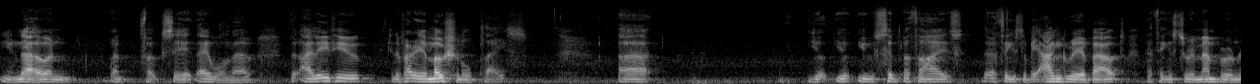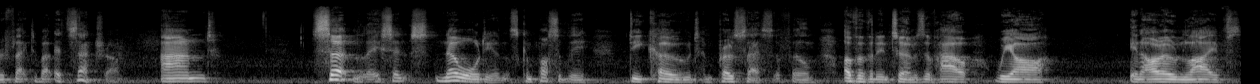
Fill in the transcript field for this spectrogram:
you know, and when folks see it, they will know, that I leave you in a very emotional place. Uh, you, you, you sympathize, there are things to be angry about, there are things to remember and reflect about, etc. And certainly, since no audience can possibly decode and process a film other than in terms of how we are in our own lives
